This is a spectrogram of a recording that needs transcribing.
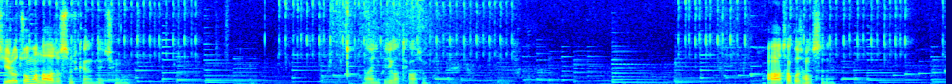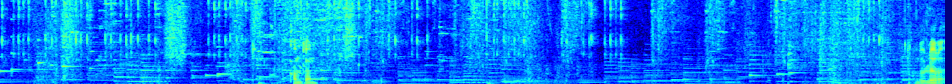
뒤로 좀만 나와줬으면 좋겠는데 이 친구 라인이 그지 같아가지고. 아 자꾸 잘못 쓰네. 감자는 놀래라.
